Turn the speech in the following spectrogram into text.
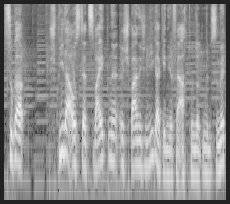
sogar Spieler aus der zweiten äh, spanischen Liga gehen hier für 800 Münzen mit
